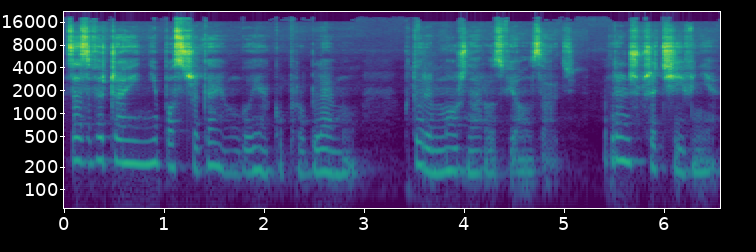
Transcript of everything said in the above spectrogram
zazwyczaj nie postrzegają go jako problemu, który można rozwiązać. Wręcz przeciwnie.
